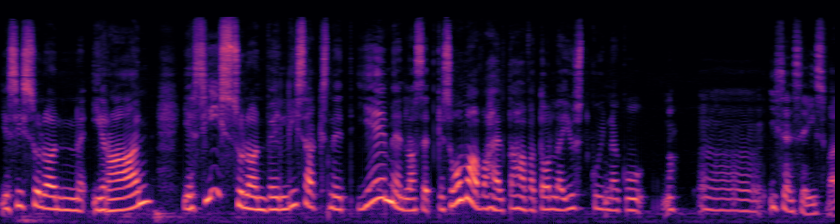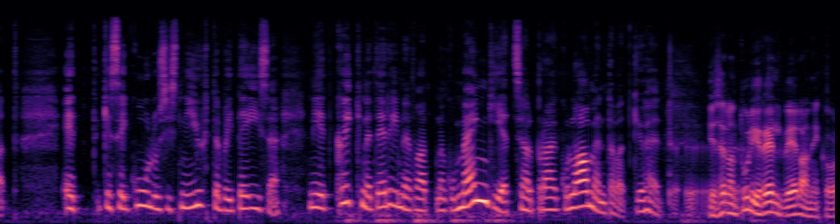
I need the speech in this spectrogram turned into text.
Ja siis sul on Iraan ja siis sul on veel lisaks need jeemenlased, kes omavahel tahavad olla justkui nagu noh, iseseisvad, et kes ei kuulu siis nii ühte või teise, nii et kõik need erinevad nagu mängijad seal praegu laamendavadki ühed ja seal on tulirelvi elaniku,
